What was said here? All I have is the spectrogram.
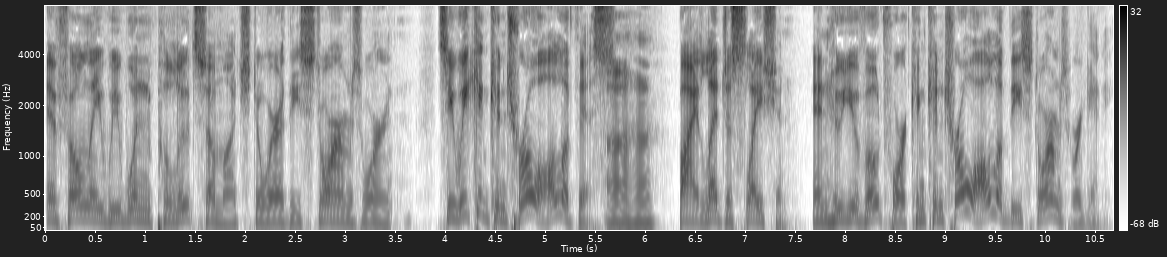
if only we wouldn't pollute so much to where these storms weren't. See, we can control all of this Uh huh. by legislation, and who you vote for can control all of these storms we're getting.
